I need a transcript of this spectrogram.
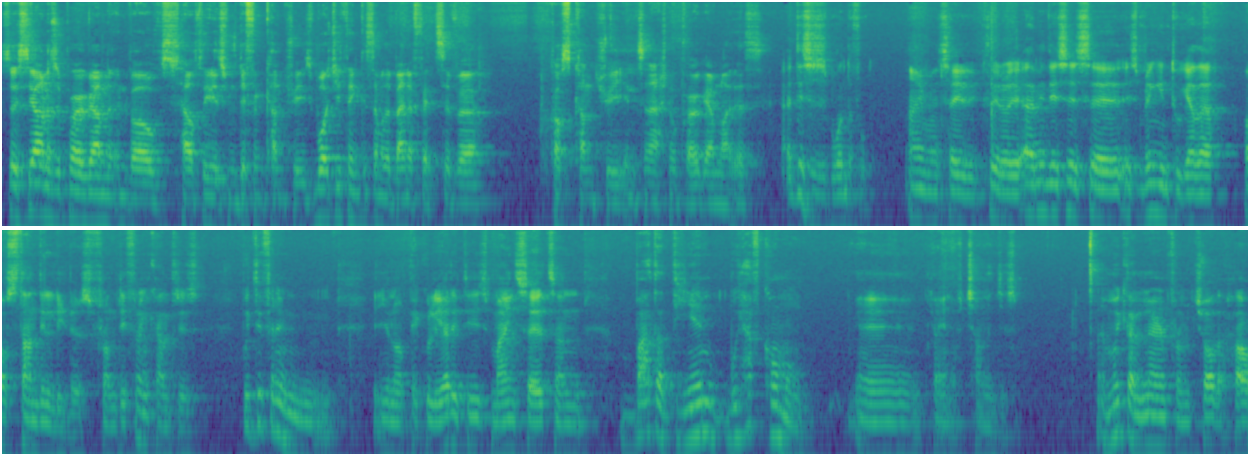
So Sciana is a program that involves health leaders from different countries. What do you think are some of the benefits of a cross-country international program like this? Uh, this is wonderful. I must say clearly. I mean, this is uh, is bringing together outstanding leaders from different countries with different, you know, peculiarities, mindsets, and but at the end we have common uh, kind of challenges, and we can learn from each other how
